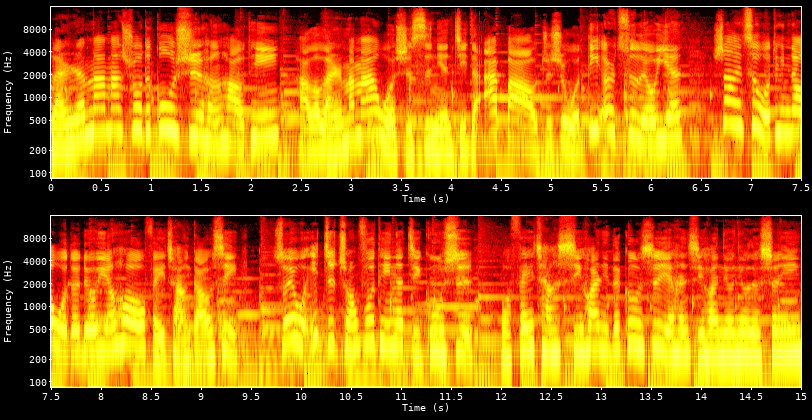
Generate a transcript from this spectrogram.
懒人妈妈说的故事很好听。Hello，榄仁妈妈，我是四年级的阿宝，这是我第二次留言。上一次我听到我的留言后非常高兴，所以我一直重复听那集故事。我非常喜欢你的故事，也很喜欢妞妞的声音。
